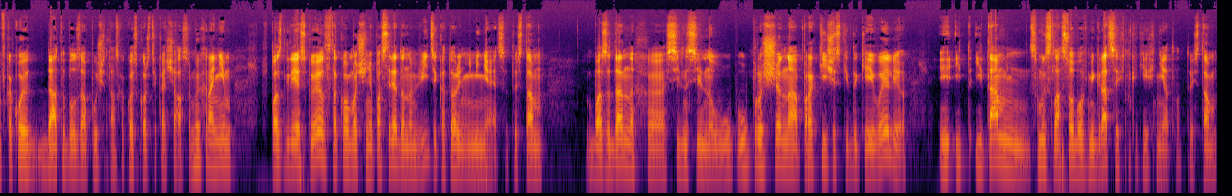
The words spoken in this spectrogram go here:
в какую дату был запущен, там с какой скоростью качался. Мы храним в PostgreSQL в таком очень опосредованном виде, который не меняется. То есть там база данных э, сильно-сильно упрощена практически до key-value, и, и, и там смысла особого в миграциях никаких нету. То есть там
